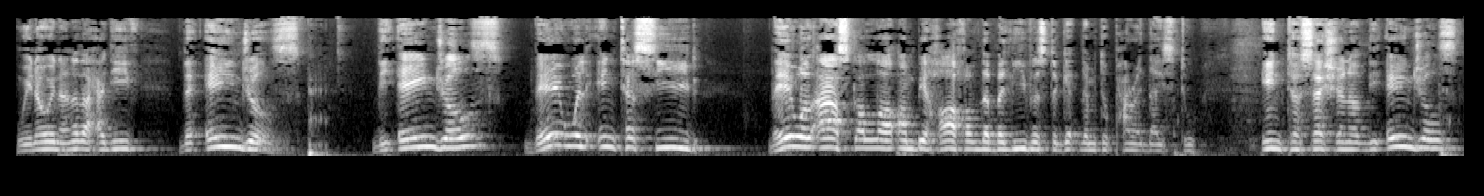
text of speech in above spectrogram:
We know in another hadith, the angels, the angels, they will intercede. They will ask Allah on behalf of the believers to get them to paradise too. Intercession of the angels,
